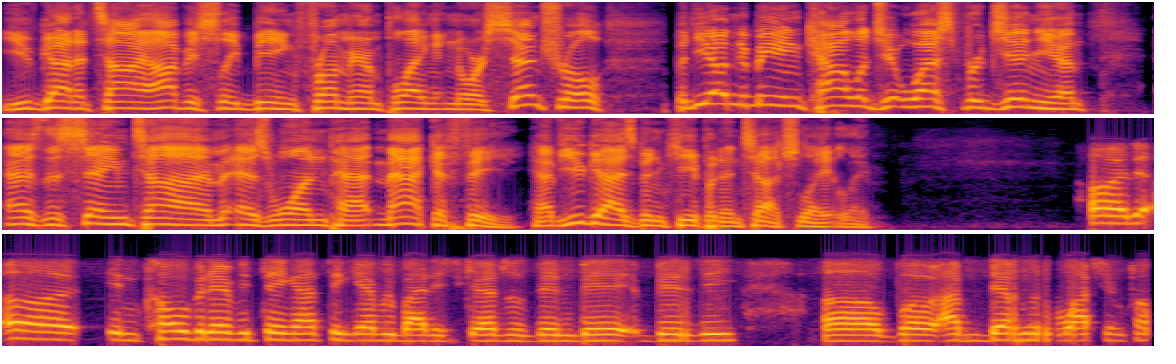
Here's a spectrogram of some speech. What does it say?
You've got a tie, obviously, being from here and playing at North Central, but you happen to be in college at West Virginia as the same time as one Pat McAfee. Have you guys been keeping in touch lately? Uh, uh, in COVID, everything, I think everybody's schedule's been busy, uh, but I'm definitely watching from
